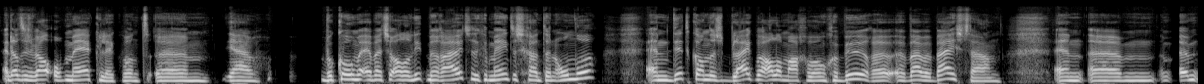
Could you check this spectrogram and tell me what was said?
En dat is wel opmerkelijk, want ehm, ja, we komen er met z'n allen niet meer uit. De gemeentes gaan ten onder. En dit kan dus blijkbaar allemaal gewoon gebeuren eh, waar we bij staan. En ehm, ehm,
